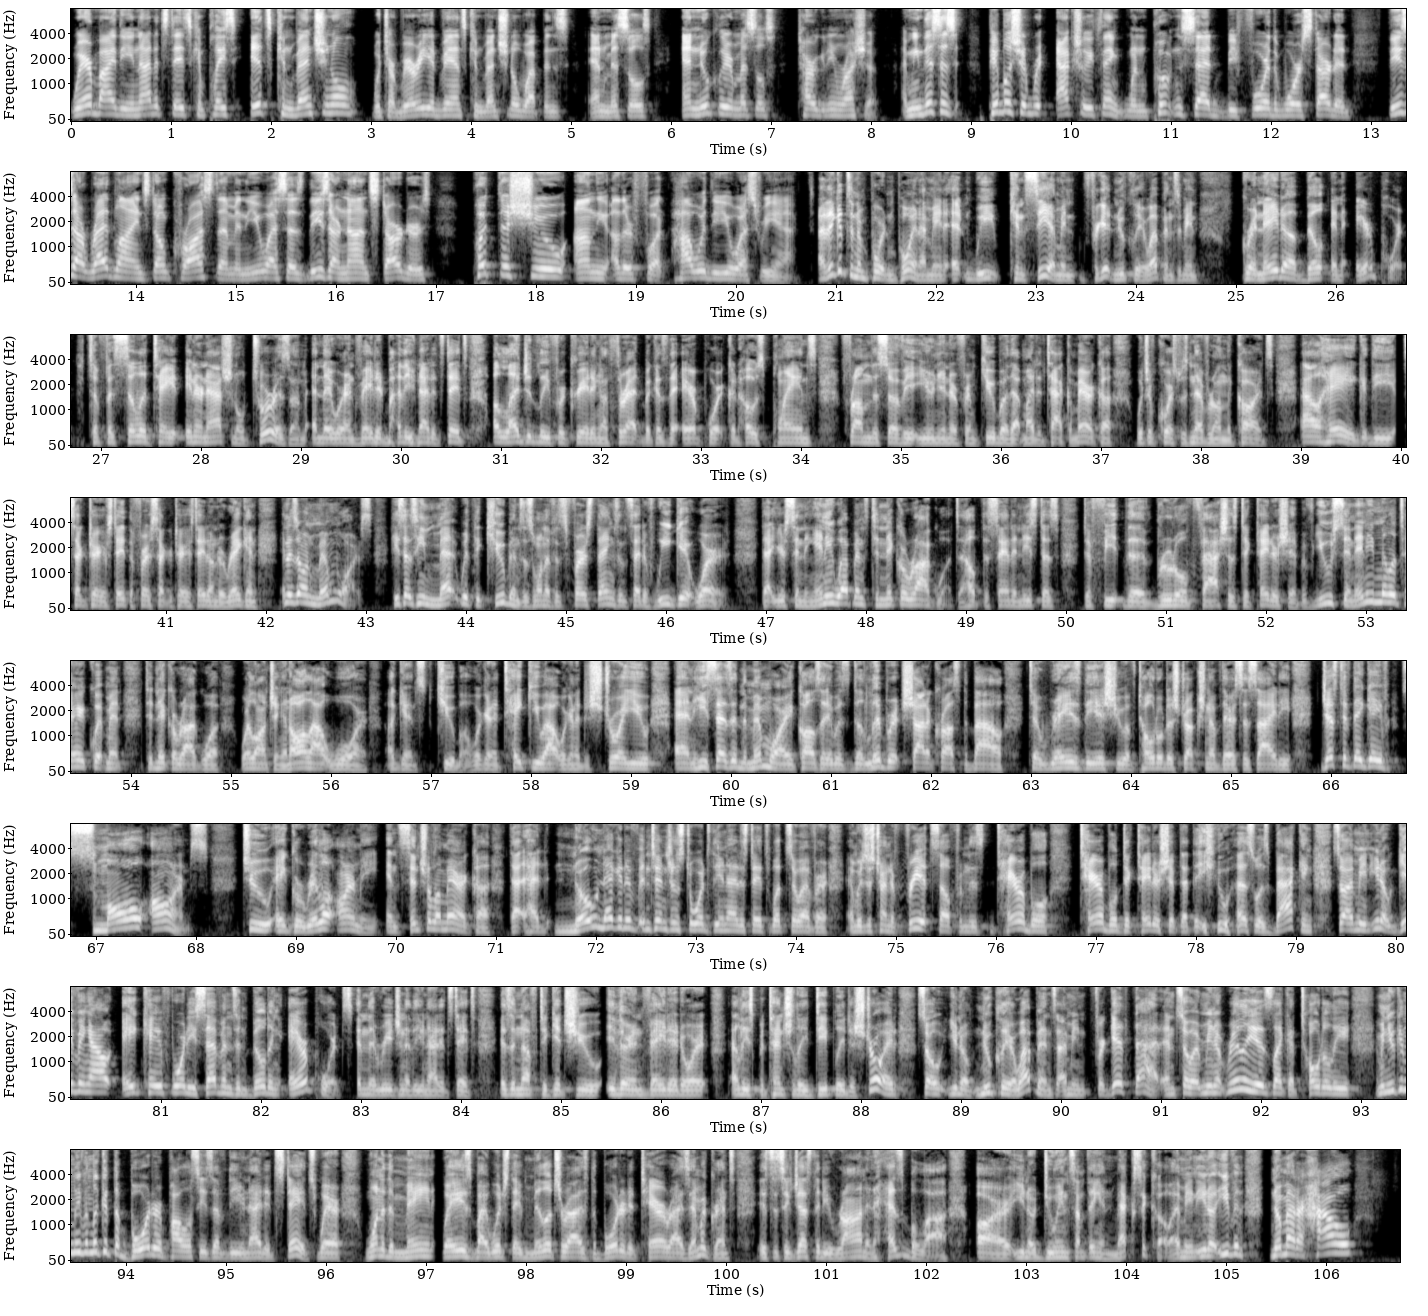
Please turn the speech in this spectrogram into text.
whereby the United States can place its conventional, which are very advanced conventional weapons and missiles, and nuclear missiles targeting Russia. I mean, this is, people should re- actually think when Putin said before the war started, these are red lines, don't cross them, and the U.S. says these are non starters, put the shoe on the other foot. How would the U.S. react? I think it's an important point. I mean, we can see, I mean, forget nuclear weapons. I mean, Grenada built an airport to facilitate international tourism, and they were invaded by the United States, allegedly for creating a threat because the airport could host planes from the Soviet Union or from Cuba that might attack America, which of course was never on the cards. Al Haig, the Secretary of State, the first Secretary of State under Reagan, in his own memoirs, he says he met with the Cubans as one of his first things and said, if we get word that you're sending any weapons to Nicaragua to help the Sandinistas defeat the brutal fascist dictatorship, if you send any military equipment to Nicaragua, we're launching an all out war against Cuba. We're going to take you out. We're going to destroy you. And he says in the memoir, he calls it, it was deliberate shot across the bow to raise the issue of total destruction of their society. Just if they gave small arms to a guerrilla army in Central America that had no negative intentions towards the United States whatsoever and was just trying to free itself from this terrible, terrible dictatorship that the U.S. was backing. So, I mean, you know, giving out AK 47s and building airports in the region of the United States is enough to get you either invaded or at least potentially deeply destroyed. So, you know, nuclear weapons, I mean, forget that. And so, I mean, it really is like a totally, I mean, you can even look at the border policies of the United States, where one of the main ways by which they've militarized the border to terrorize immigrants is to suggest that Iran and Hezbollah are, you know, doing something in Mexico. I mean, you know, even no matter how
